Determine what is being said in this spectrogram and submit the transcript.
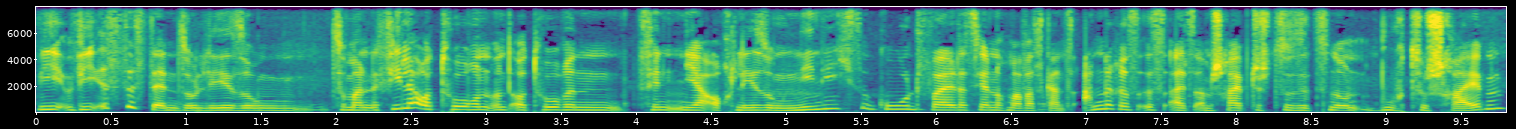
Wie, wie ist es denn so Lesungen zu machen? Viele Autoren und Autorinnen finden ja auch Lesungen nie nicht so gut, weil das ja nochmal was ganz anderes ist, als am Schreibtisch zu sitzen und ein Buch zu schreiben.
